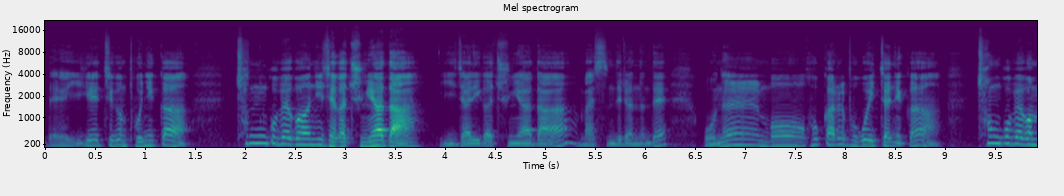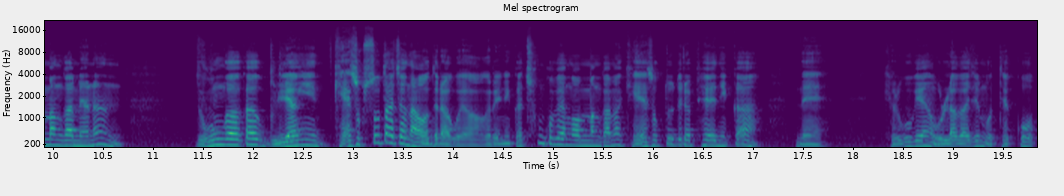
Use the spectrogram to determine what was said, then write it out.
네, 이게 지금 보니까 1,900원이 제가 중요하다. 이 자리가 중요하다 말씀드렸는데 오늘 뭐 호가를 보고 있자니까 1,900원만 가면은 누군가가 물량이 계속 쏟아져 나오더라고요. 그러니까 1,900원만 가면 계속 두드려 패니까 네. 결국에는 올라가지 못했고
